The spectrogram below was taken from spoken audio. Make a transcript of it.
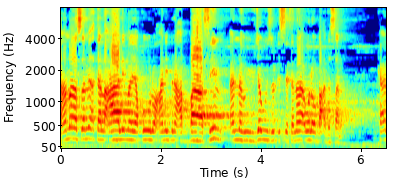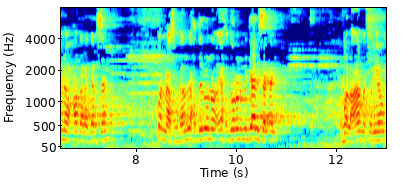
amaa samicta alcaalima yaquulu can ibni cabbaasin anahu yujawizu اlistihnaa walow bacda sana kaأnnahu xadara darsan wالnaasu kaanuu yaxduruuna majaalis alcilm والcaamaة اlyowm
